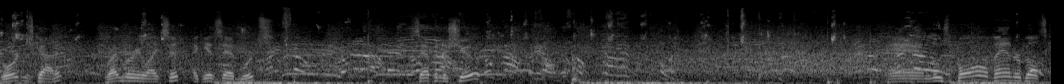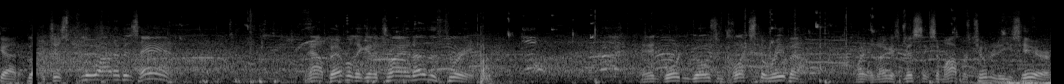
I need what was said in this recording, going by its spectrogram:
Gordon's got it, right where he likes it, against Edwards. Seven to shoot. And loose ball, Vanderbilt's got it. It just flew out of his hand. Now Beverley going to try another three. And Gordon goes and collects the rebound. Right, the Nuggets missing some opportunities here.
